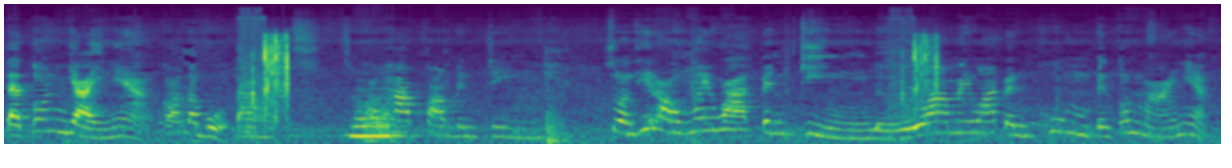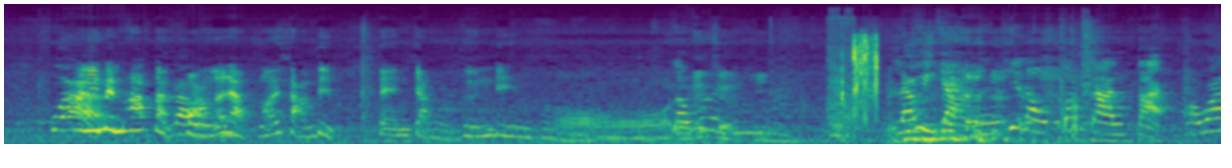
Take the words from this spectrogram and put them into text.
แต่ต้นใหญ่เนี่ยก็ระบุตามสภาพความเป็นจริง ส่วนที่เราไม่วาดเป็นกิ่ง หรือว่าไม่วาดเป็นพุ่มเป็นต้นไม้เนี่ยเพราะว่าอันนี้เป็นภาพตัดขวางระดับ 130เซนจากพื้นดินครับเราก็เลยแล้วอีกอย่างหนึ่งที่เราต้องการตัด เพราะว่า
